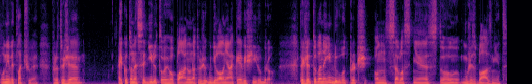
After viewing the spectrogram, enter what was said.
On ji vytlačuje, protože jako to nesedí do toho jeho plánu na to, že udělal nějaké vyšší dobro. Takže tohle není důvod, proč on se vlastně z toho může zbláznit.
